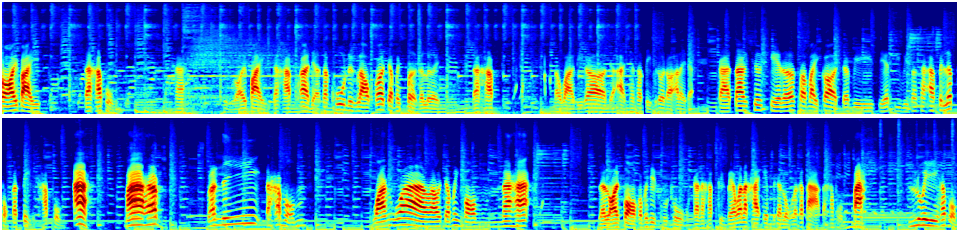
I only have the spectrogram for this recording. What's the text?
ร้อยใบนะครับผมนะหนึ่งร้อยใบนะครับอ่าเดี๋ยวสักครู่หนึ่งเราก็จะไปเปิดกันเลยนะครับระหว่างนี้ก็เดี๋ยวอ่านแชทสติไปด้วยเนาะอะไรเนี่ยการตั้งชื่อเกมแล้วสมัยก่อนจะมี CSTV ท่านอะเป็นเรื่องปกติครับผมอะมาครับ วันนี้นะครับผม หวังว่าเราจะไม่งอมนะฮะ และร้อยฟองก็ไม่ใช่ถูกๆเหมือนกันนะครับ ถึงแม้ว่าราคาเอ็มมันจะลงแล้วก็ตามนะครับผมไปลุยครับผม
